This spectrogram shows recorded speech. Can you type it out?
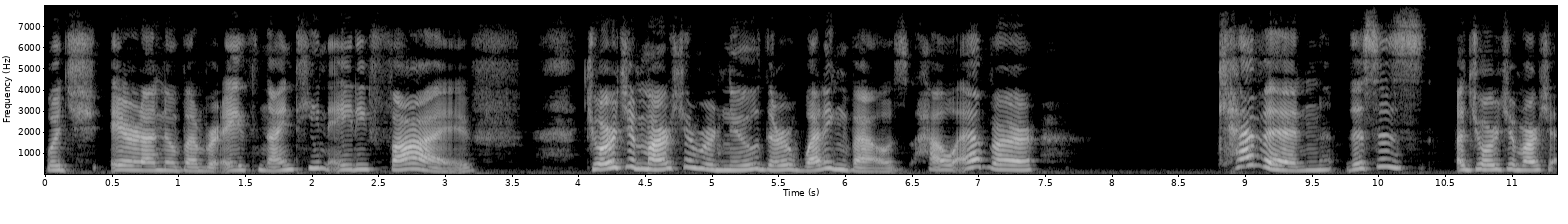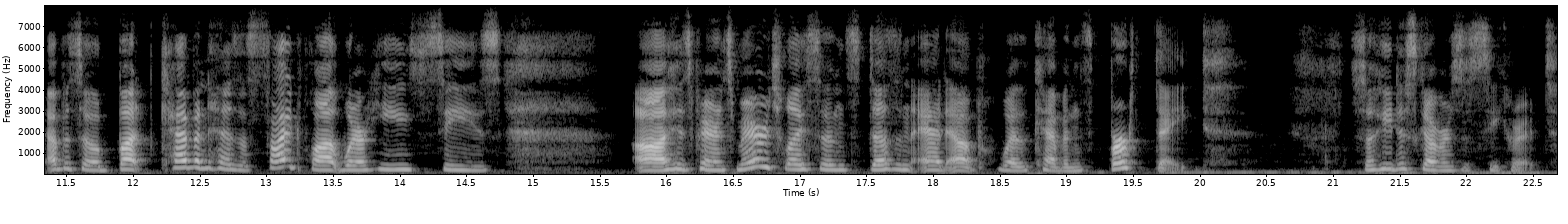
which aired on november 8th 1985 george and Marsha renew their wedding vows. However kevin this is a Georgia Marsha episode but kevin has a side plot where he sees uh, his parents' marriage license doesn't add up with Kevin's birth date. So he discovers a secret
